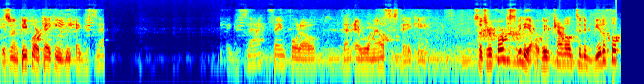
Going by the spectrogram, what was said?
is when people are taking the exact exact same photo that everyone else is taking. So to record this video, we've traveled to the beautiful...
